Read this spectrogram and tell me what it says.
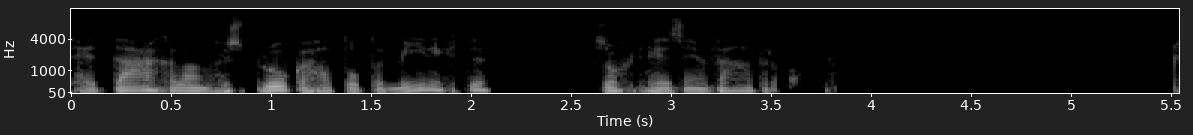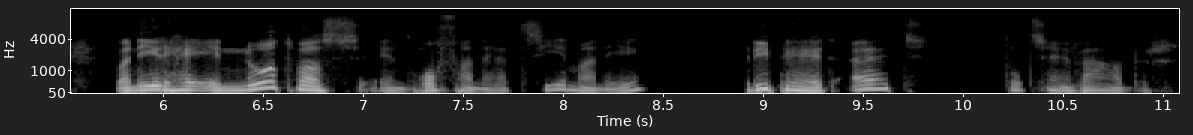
hij dagenlang gesproken had tot de menigte, zocht hij zijn vader op. Wanneer hij in nood was in het hof van Gethsemane, riep hij het uit tot zijn vader.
